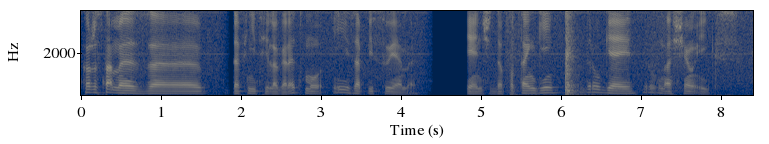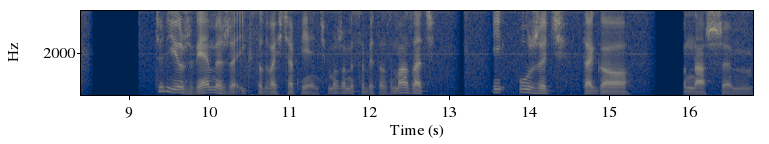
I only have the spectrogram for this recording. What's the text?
Korzystamy z e, definicji logarytmu i zapisujemy 5 do potęgi drugiej równa się x. Czyli już wiemy, że x to 25. Możemy sobie to zmazać i użyć tego w naszym,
